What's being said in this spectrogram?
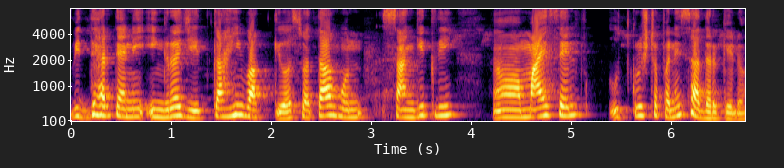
विद्यार्थ्यांनी इंग्रजीत काही वाक्य स्वतःहून सांगितली माय सेल्फ उत्कृष्टपणे सादर केलं.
